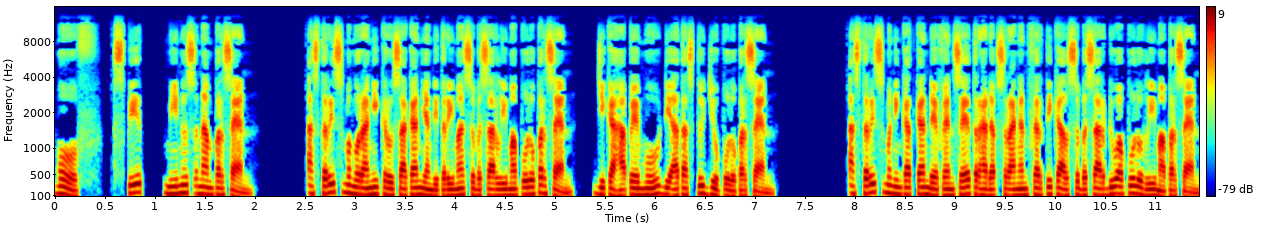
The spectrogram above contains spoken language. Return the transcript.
Move, speed, minus 6%. Asteris mengurangi kerusakan yang diterima sebesar 50%, jika HP-mu di atas 70%. Asteris meningkatkan defense terhadap serangan vertikal sebesar 25%.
